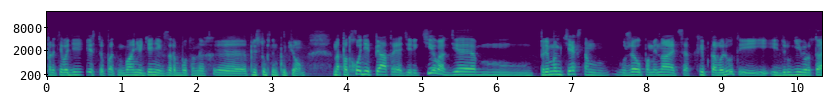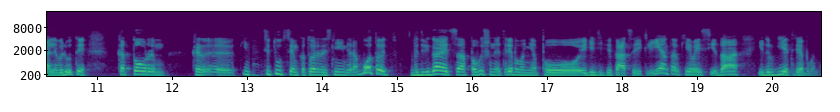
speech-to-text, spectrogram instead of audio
противодействию по отмыванию денег, заработанных э, преступным путем. На подходе пятая директива, где м, прямым текстом уже упоминаются криптовалюты и, и другие виртуальные валюты, которым э, к институциям, которые с ними работают, выдвигаются повышенные требования по идентификации клиентов KYC, да, и другие требования.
